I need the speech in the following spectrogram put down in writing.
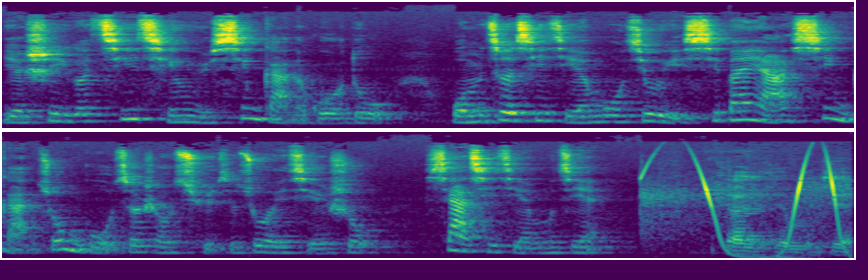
也是一个激情与性感的国度。我们这期节目就以《西班牙性感重鼓》这首曲子作为结束，下期节目见。下期节目见。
